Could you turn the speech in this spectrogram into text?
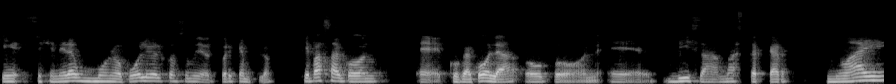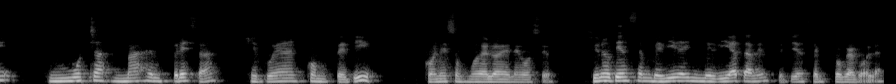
que se genera un monopolio del consumidor. Por ejemplo, ¿qué pasa con Coca-Cola o con Visa, Mastercard? no hay muchas más empresas que puedan competir con esos modelos de negocio. Si uno piensa en bebida, inmediatamente piensa en Coca-Cola.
